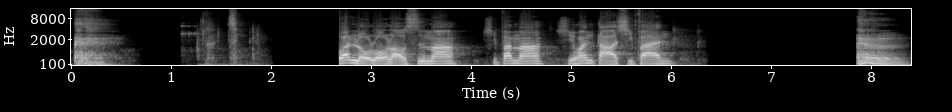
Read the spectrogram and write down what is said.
喜欢柔柔老师吗？喜欢吗？喜欢打喜欢。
